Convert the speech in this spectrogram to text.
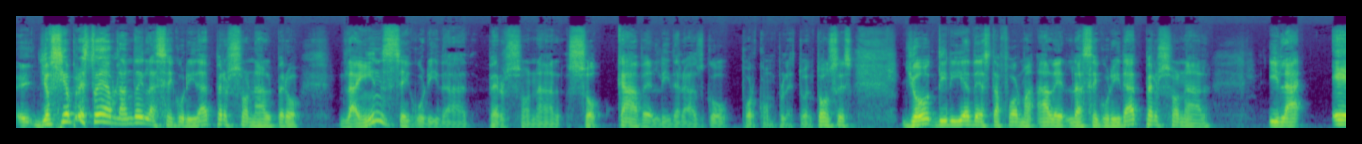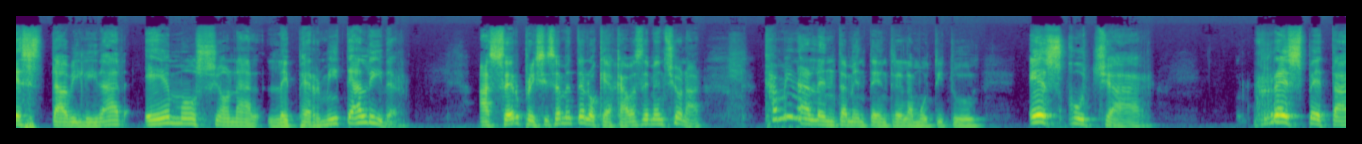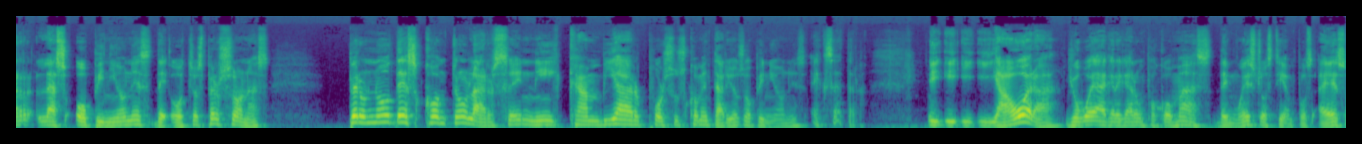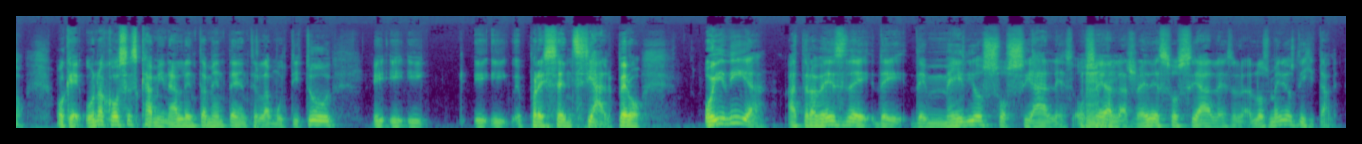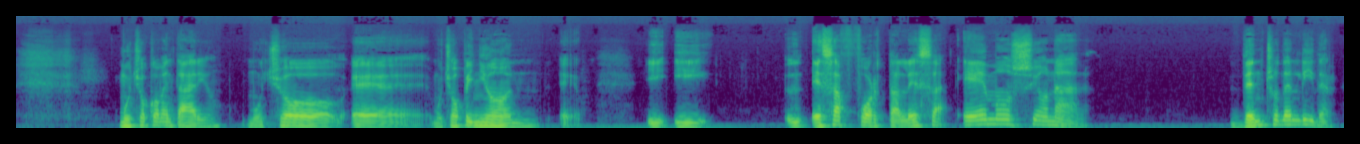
eh, yo siempre estoy hablando de la seguridad personal, pero la inseguridad personal socava el liderazgo por completo. Entonces, yo diría de esta forma, Ale, la seguridad personal y la estabilidad emocional le permite al líder hacer precisamente lo que acabas de mencionar, caminar lentamente entre la multitud, escuchar, respetar las opiniones de otras personas, pero no descontrolarse ni cambiar por sus comentarios, opiniones, etc. Y, ahora yo voy a agregar un poco más de nuestros tiempos a eso. Ok, una cosa es caminar lentamente entre la multitud y, presencial, pero hoy día a través de, medios sociales, o sea, las redes sociales, los medios digitales. Mucho comentario, mucho, eh, mucha opinión eh, y, esa fortaleza emocional dentro del líder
